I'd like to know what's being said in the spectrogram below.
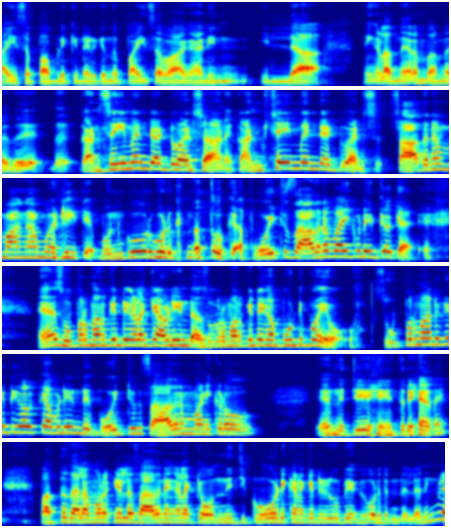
പൈസ പബ്ലിക്കിന്റെ അടുക്കുന്ന പൈസ വാങ്ങാൻ ഇല്ല. നിങ്ങൾ അന്നേരം പറഞ്ഞത് ഇത് കൺസൈൻമെന്റ് അഡ്വാൻസ് ആണ്. കൺസൈൻമെന്റ് അഡ്വാൻസ് സാധനം വാങ്ങാൻ വേണ്ടിയിട്ട് മുൻകൂർ കൊടുക്കുന്ന തുക. പോയിട്ട് സാധനം വാങ്ങിക്കൂടെ ഇരിക്കൊക്കെ. ഏഹ് സൂപ്പർ മാർക്കറ്റുകളൊക്കെ അവിടെ ഉണ്ടോ സൂപ്പർ മാർക്കറ്റൊക്കെ പൂട്ടിപ്പോയോ? സൂപ്പർ മാർക്കറ്റുകളൊക്കെ അവിടെ ഉണ്ട് പോയിട്ട് സാധനം വാങ്ങിക്കടോ. എന്നിട്ട് എത്രയാണ്? പത്ത് തലമുറക്കുള്ള സാധനങ്ങളൊക്കെ ഒന്നിച്ച് കോടിക്കണക്കിന് രൂപയൊക്കെ കൊടുത്തിട്ടുണ്ടല്ലോ. നിങ്ങൾ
